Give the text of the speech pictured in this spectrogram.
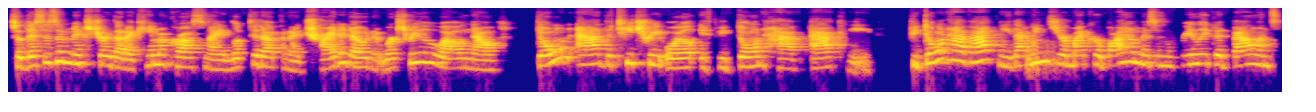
So, this is a mixture that I came across and I looked it up and I tried it out, and it works really well. Now, don't add the tea tree oil if you don't have acne. If you don't have acne, that means your microbiome is in really good balance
